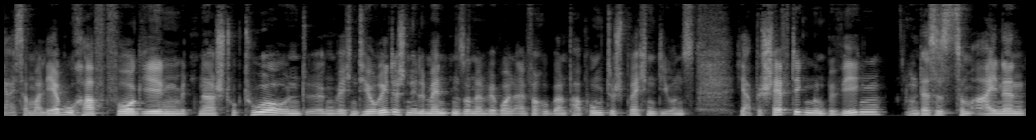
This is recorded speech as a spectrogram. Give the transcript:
ja, ich sag mal, lehrbuchhaft vorgehen mit einer Struktur und irgendwelchen theoretischen Elementen, sondern wir wollen einfach über ein paar Punkte sprechen, die uns ja beschäftigen und bewegen. Und das ist zum einen,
